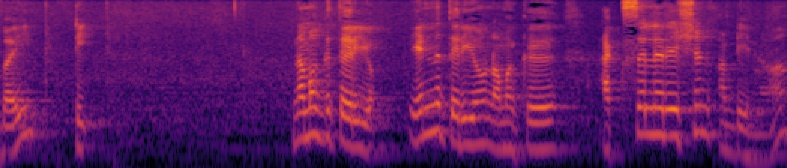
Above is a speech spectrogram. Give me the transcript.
by T நமக்கு தெரியும். என்ன தெரியும் நமக்கு? அக்சலரேஷன் அப்படின்னா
